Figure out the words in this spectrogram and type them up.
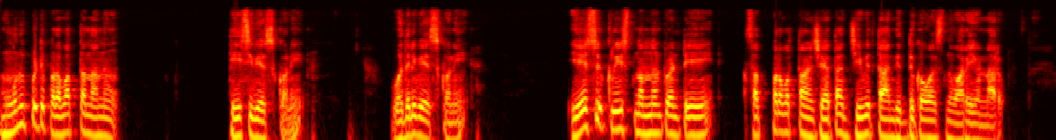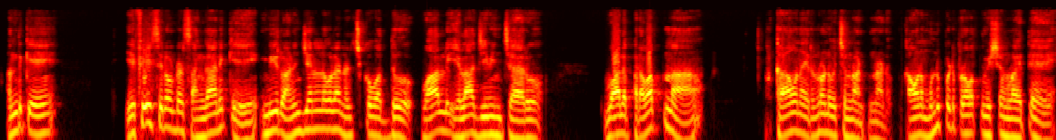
మునుపటి ప్రవర్తనను తీసివేసుకొని వదిలివేసుకొని యేసుక్రీస్తు నందున్నటువంటి సత్ప్రవర్తన చేత జీవితాన్ని దిద్దుకోవాల్సిన వారే ఉన్నారు. అందుకే ఎఫేసిలో ఉన్న సంఘానికి మీరు అనుజనుల వల్ల నడుచుకోవద్దు. వాళ్ళు ఎలా జీవించారు? వాళ్ళ ప్రవర్తన కావున ఇరవై రెండు విషయంలో అంటున్నాడు. కావున మునుపటి ప్రవర్తన విషయంలో అయితే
